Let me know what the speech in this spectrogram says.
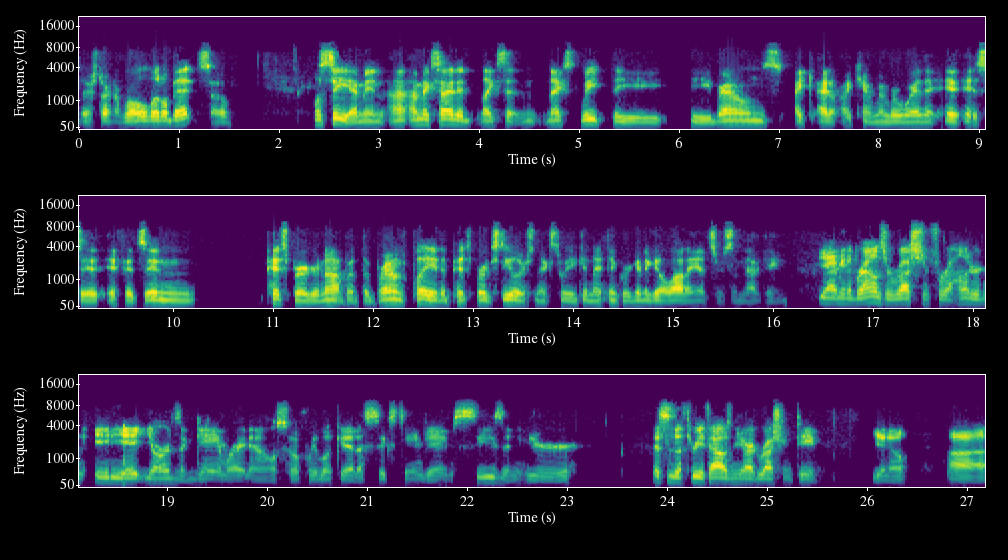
they're starting to roll a little bit. So we'll see. I mean, I, am excited. Like I said, next week the the Browns. I I, don't, I can't remember where the is it if it's in Pittsburgh or not, but the Browns play the Pittsburgh Steelers next week, and I think we're going to get a lot of answers in that game. Yeah, I mean the Browns are rushing for 188 yards a game right now. So if we look at a 16 game season here, this is a 3,000 yard rushing team. You know, uh,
